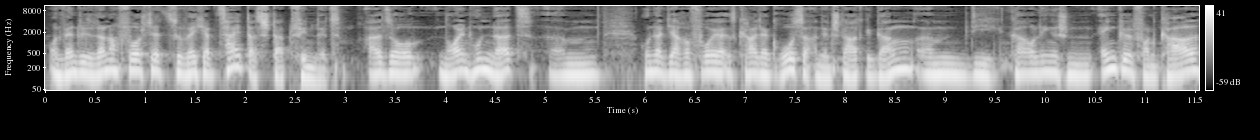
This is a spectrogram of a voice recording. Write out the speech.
Und wenn du dir dann noch vorstellst, zu welcher Zeit das stattfindet, also 900, ähm, 100 Jahre vorher ist Karl der Große an den Start gegangen. Ähm, die karolingischen Enkel von Karl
